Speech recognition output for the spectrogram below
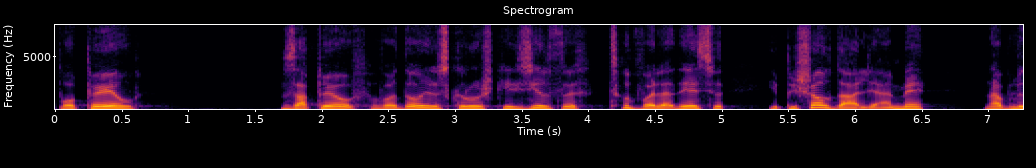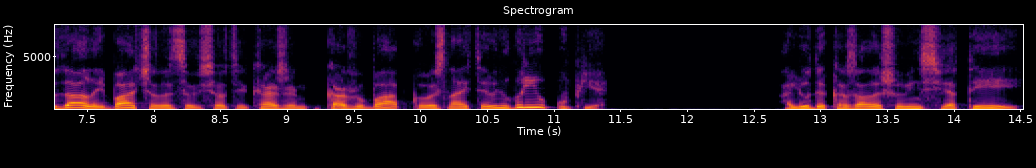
попив, запив водою з кружки, з'їв ту, поляницю і пішов далі. А ми наблюдали і бачили це все. І кажу, бабко, ви знаєте, він горілку п'є. А люди казали, що він святий.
